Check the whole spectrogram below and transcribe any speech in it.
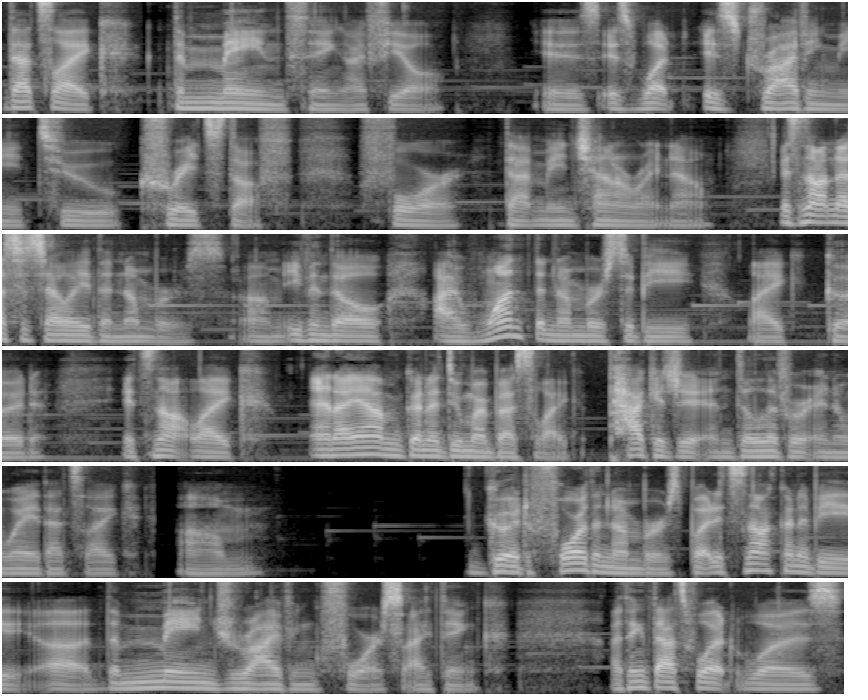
that's like the main thing I feel is is what is driving me to create stuff for that main channel right now. It's not necessarily the numbers, um, even though I want the numbers to be like good. It's not like, and I am gonna do my best to like package it and deliver it in a way that's like um, good for the numbers, but it's not gonna be uh, the main driving force. I think. I think that's what was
